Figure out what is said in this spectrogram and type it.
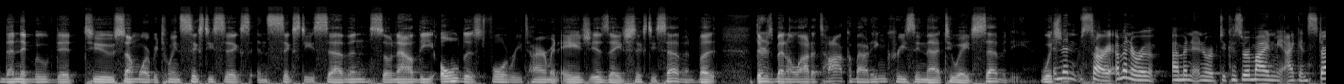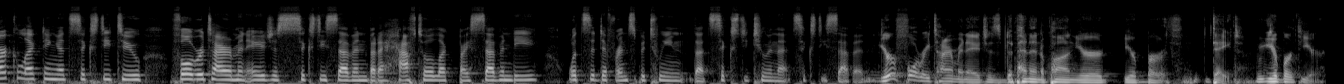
then they moved it to somewhere between 66 and 67. So now the oldest full retirement age is age 67. But there's been a lot of talk about increasing that to age 70. Which and then, sorry, I'm gonna re- I'm gonna interrupt you because remind me, I can start collecting at 62. Full retirement age is 67, but I have to elect by 70 What's the difference between that 62 and that 67? Your full retirement age is dependent upon your your birth date, your birth year.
